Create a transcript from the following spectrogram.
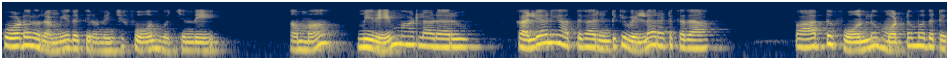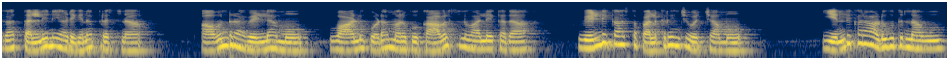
కోడలు రమ్య దగ్గర నుంచి ఫోన్ వచ్చింది. అమ్మా మీరేం మాట్లాడారు? కళ్యాణి అత్తగారింటికి వెళ్ళారట కదా. పార్థ ఫోన్లో మొట్టమొదటిగా తల్లిని అడిగిన ప్రశ్న. అవునరా వెళ్ళాము. వాళ్ళు కూడా మనకు కావలసిన వాళ్ళే కదా. వెళ్ళి కాస్త పలకరించి వచ్చాము. ఎందుకలా అడుగుతున్నావు?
